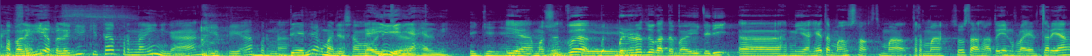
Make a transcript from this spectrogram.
apalagi apalagi kita pernah ini kan YPA pernah DM-nya ke mana? sama kayak dia IG-nya Helmi IG-nya. Iya, maksud gue bener tuh kata Bayu. Jadi eh Miyahya termasuk termasuk salah satu influencer yang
